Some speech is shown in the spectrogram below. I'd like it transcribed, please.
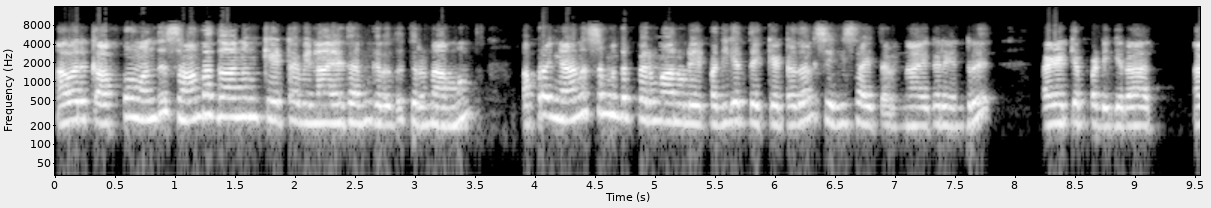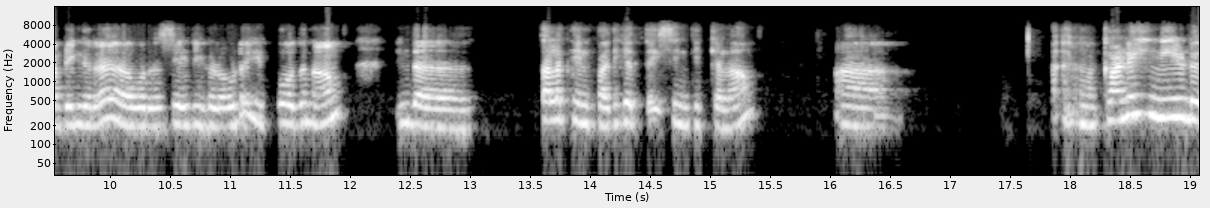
அவருக்கு அப்போ வந்து சாமகானம் கேட்ட விநாயகர்ங்கிறது திருநாமம். அப்புறம் ஞானசம்பந்த பெருமானுடைய பதிகத்தை கேட்டதால் செவிசாய்த்த விநாயகர் என்று அழைக்கப்படுகிறார் அப்படிங்கிற ஒரு செய்திகளோடு இப்போது நாம் இந்த தலத்தின் பதிகத்தை சிந்திக்கலாம். ஆஹ் கனை நீடு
